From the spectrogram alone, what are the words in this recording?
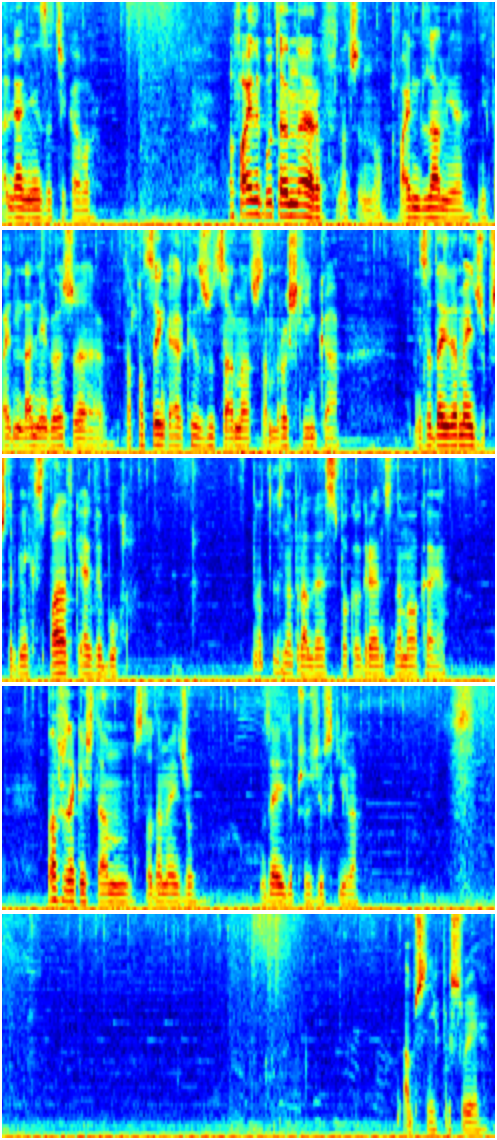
Ale nie jest za ciekawa. No fajny był ten nerw, znaczy no fajny dla mnie, nie fajny dla niego, że ta pacynka jak jest rzucana, czy tam roślinka nie zadaje damage'u przy tym jak spada, tylko jak wybucha. No to jest naprawdę spoko grając na Maokaja. Zawsze jakieś tam 100 damage'u zejdzie przy użyciu skilla. Dobrze, niech puszuje.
